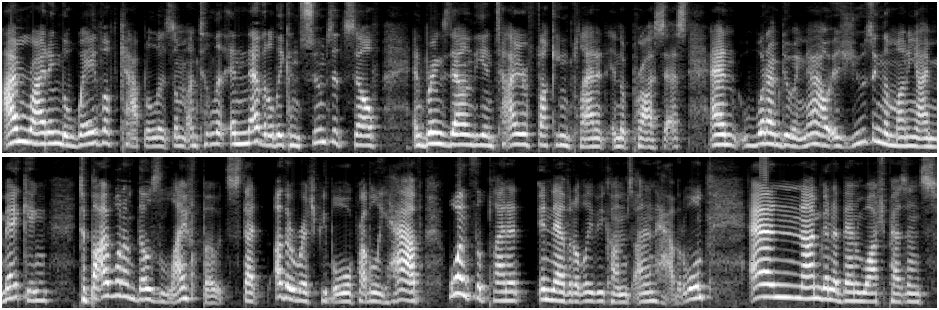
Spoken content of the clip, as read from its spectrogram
I'm riding the wave of capitalism until it inevitably consumes itself and brings down the entire fucking planet in the process. And what I'm doing now is using the money I'm making to buy one of those lifeboats that other rich people will probably have once the planet inevitably becomes uninhabitable, and I'm gonna then watch peasants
